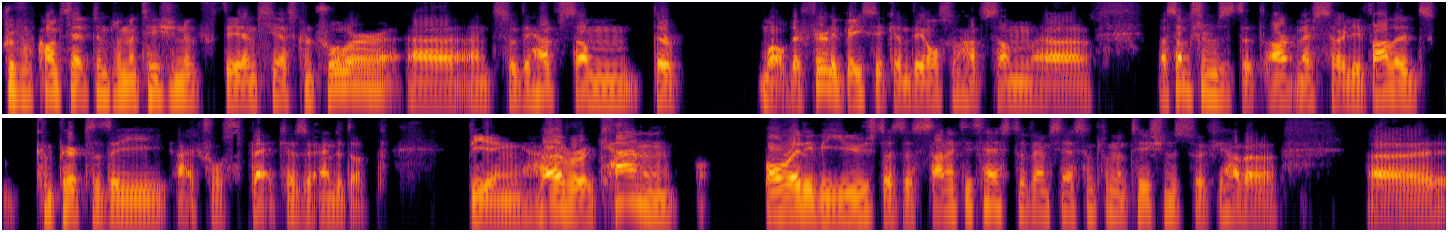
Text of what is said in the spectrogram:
proof of concept implementation of the MCS controller. Uh, and so they have some, they're, well, they're fairly basic and they also have some uh, assumptions that aren't necessarily valid compared to the actual spec as it ended up being. However, it can already be used as a sanity test of MCS implementations. So if you have a uh,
